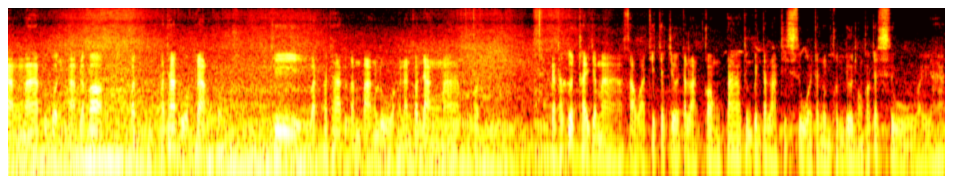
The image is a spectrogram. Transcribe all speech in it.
ดังมากทุกคนครับ แล้วก็วัดพระธาตุหัวกลับที่วัดพระธาตุลำปางหลวงอันนั้นก็ดังมากทุกคน แต่ถ้าเกิดใครจะมาเสาร์อาทิตย์จะเจอตลาดกองต้า ซึ่งเป็นตลาดที่สวยถนนคนเดินของเขาจะสวยนะฮะ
